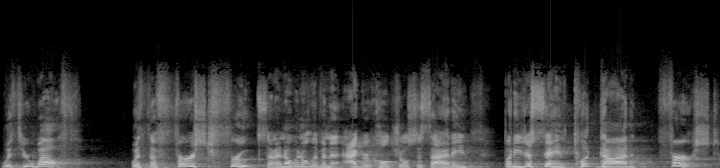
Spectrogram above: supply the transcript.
with your wealth, with the first fruits. And I know we don't live in an agricultural society, but he's just saying put God first.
